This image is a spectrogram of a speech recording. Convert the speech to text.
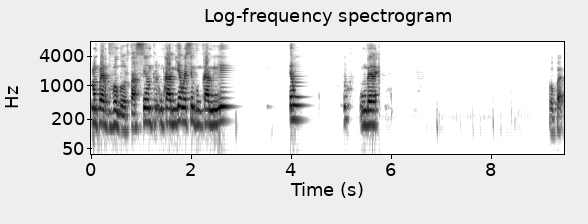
não perde valor. Está sempre, um caminhão é sempre um caminhão, um bebeca. Opa.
